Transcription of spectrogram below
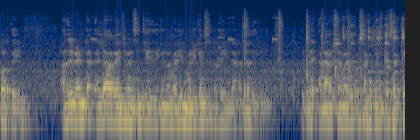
ഫോറത്തെയും അതിനുവേണ്ട എല്ലാ അറേഞ്ച്മെന്റ്സും ചെയ്തിരിക്കുന്ന മരിയൻ മെഡിക്കൽ സെന്ററിനെയും ഞാൻ അഭിനന്ദിക്കുന്നു. ഇവിടെ അനാവശ്യമായ ഒരു പ്രസംഗത്തിന് പ്രസക്തി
